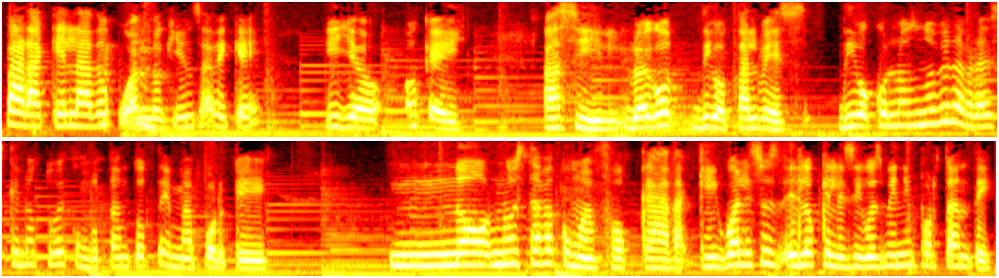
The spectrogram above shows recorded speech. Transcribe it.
para qué lado, cuando, quién sabe qué. Y yo, ok, así, luego digo, tal vez, digo, con los novios la verdad es que no tuve como tanto tema porque no, no estaba como enfocada, que igual eso es, es lo que les digo, es bien importante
